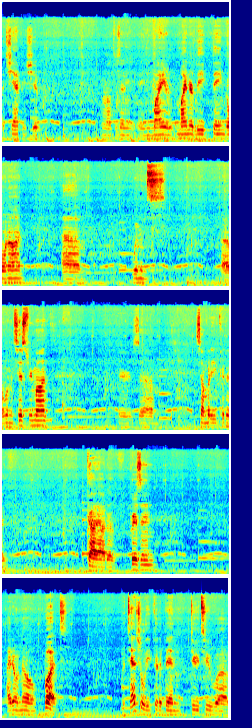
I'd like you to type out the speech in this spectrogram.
a championship. I don't know if there's any any minor minor league thing going on um, women's uh, Women's History Month. There's um, somebody could have got out of prison. I don't know, but potentially could have been due to uh,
